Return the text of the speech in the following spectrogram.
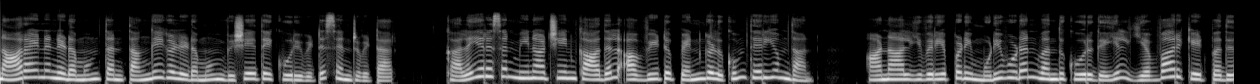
நாராயணனிடமும் தன் தங்கைகளிடமும் விஷயத்தை கூறிவிட்டு சென்று விட்டார் கலையரசன் மீனாட்சியின் காதல் அவ்வீட்டு பெண்களுக்கும் தெரியும்தான். ஆனால் இவர் எப்படி முடிவுடன் வந்து கூறுகையில் எவ்வாறு கேட்பது?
